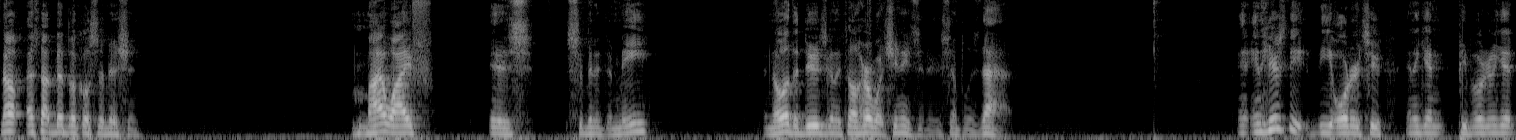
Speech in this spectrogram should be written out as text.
No, that's not biblical submission. My wife is submitted to me, and no other dude's going to tell her what she needs to do. Simple as that. And, and here's the, the order to, and again, people are going to get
